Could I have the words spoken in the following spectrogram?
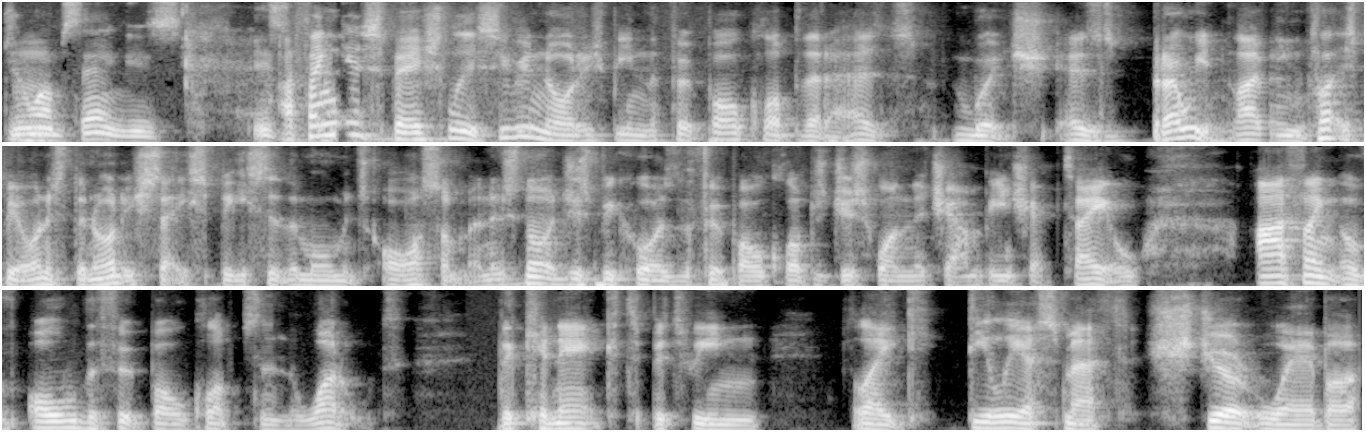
Do you know mm. what I'm saying? Is is I think especially see with Norwich being the football club that it is, which is brilliant. I mean, let's be honest, the Norwich City space at the moment's awesome, and it's not just because the football club's just won the championship title. I think of all the football clubs in the world, the connect between like Delia Smith, Stuart Webber,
